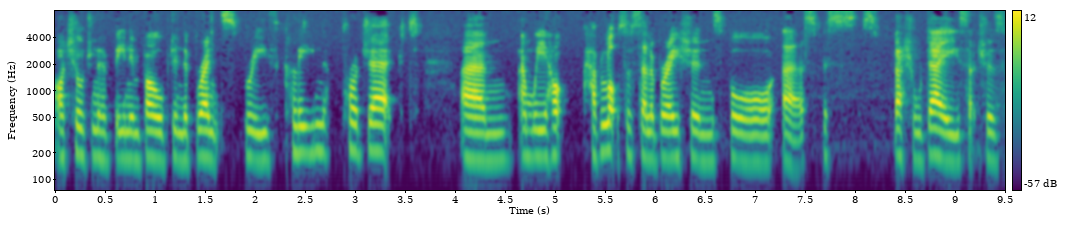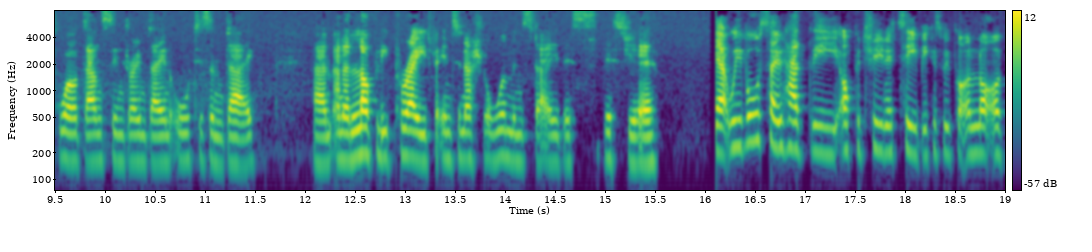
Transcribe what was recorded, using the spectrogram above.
Our children have been involved in the Brent's Breathe Clean project. Um, and we ho- have lots of celebrations for uh, spe- special days such as World Down Syndrome Day and Autism Day, um, and a lovely parade for International Women's Day this this year. Yeah, we've also had the opportunity because we've got a lot of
